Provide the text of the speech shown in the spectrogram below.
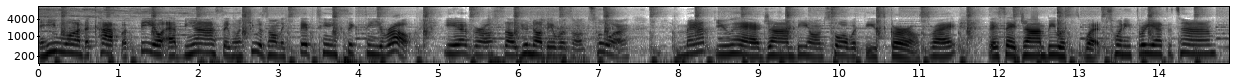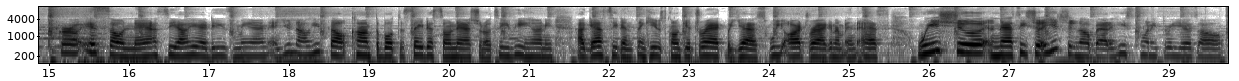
he wanted to cop a feel at Beyonce when she was only 15, 16 year old. Yeah, girl, so you know they was on tour. Matthew had Jon B on tour with these girls, right? They say Jon B was what 23 at the time. Girl, it's so nasty out here, these men. And you know, he felt comfortable to say this on national TV, honey. I guess he didn't think he was going to get dragged. But yes, we are dragging him. And as we should, and as he should, he should know better. He's 23 years old.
